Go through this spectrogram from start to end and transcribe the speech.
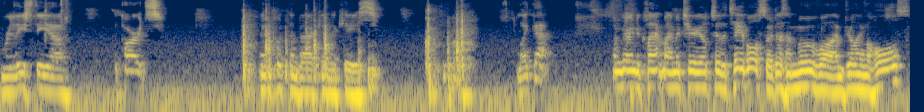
release the, uh, the parts, and put them back in the case like that. I'm going to clamp my material to the table so it doesn't move while I'm drilling the holes.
